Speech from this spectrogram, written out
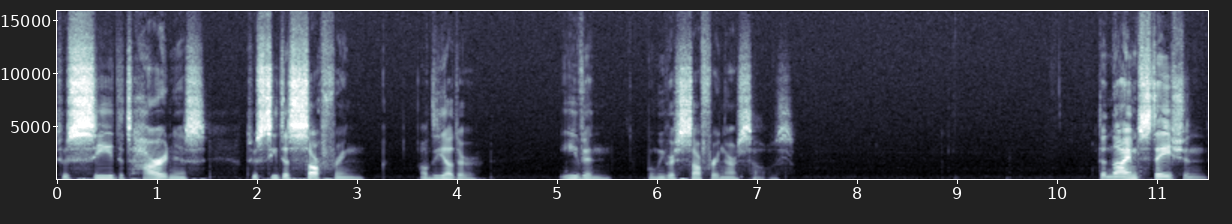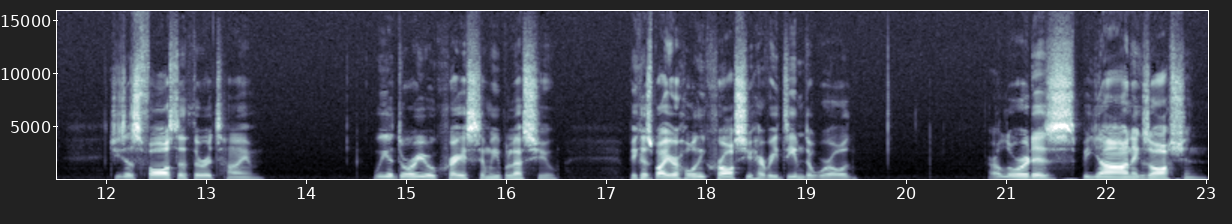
to see the tiredness, to see the suffering of the other, even when we were suffering ourselves. The ninth station, Jesus falls the third time. We adore you, O Christ, and we bless you, because by your holy cross you have redeemed the world. Our Lord is beyond exhaustion.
